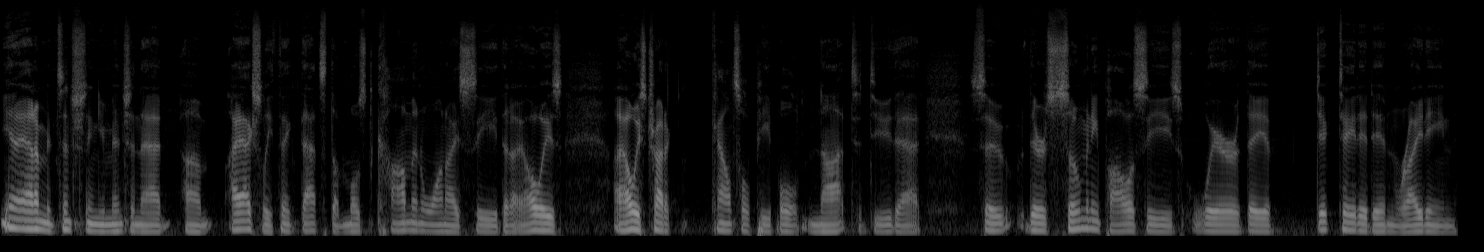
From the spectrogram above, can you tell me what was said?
Yeah, Adam, it's interesting you mentioned that. Um, I actually think that's the most common one I see that I always, I always try to counsel people not to do that. So there's so many policies where they have dictated in writing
